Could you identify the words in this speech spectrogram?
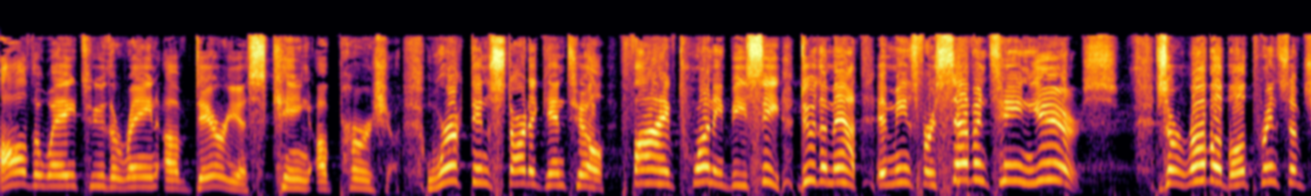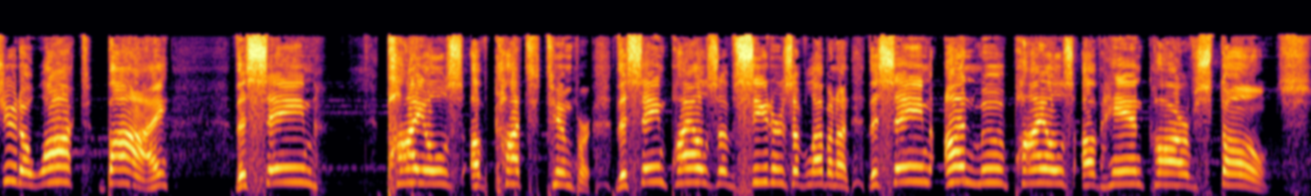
all the way to the reign of Darius, king of Persia. Work didn't start again till 520 BC. Do the math. It means for 17 years, Zerubbabel, prince of Judah, walked by the same piles of cut timber, the same piles of cedars of Lebanon, the same unmoved piles of hand carved stones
